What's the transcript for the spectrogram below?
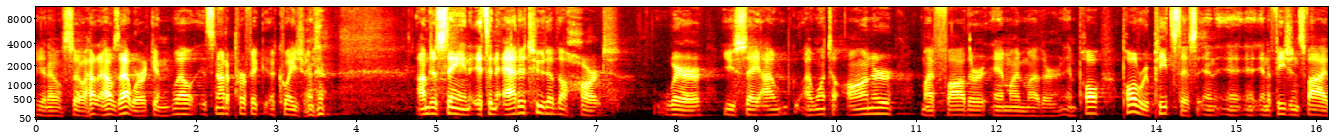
you know, so how, how's that work? And well, it's not a perfect equation. I'm just saying it's an attitude of the heart where you say, I, I want to honor my father and my mother. And Paul, Paul repeats this in, in, in Ephesians 5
